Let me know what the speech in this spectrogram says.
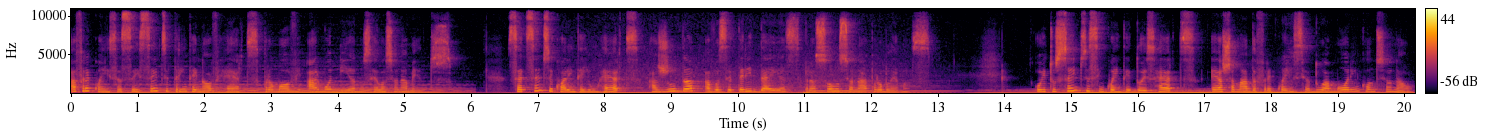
A frequência 639 Hz promove harmonia nos relacionamentos. 741 Hz ajuda a você ter ideias para solucionar problemas. 852 Hz é a chamada frequência do amor incondicional.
